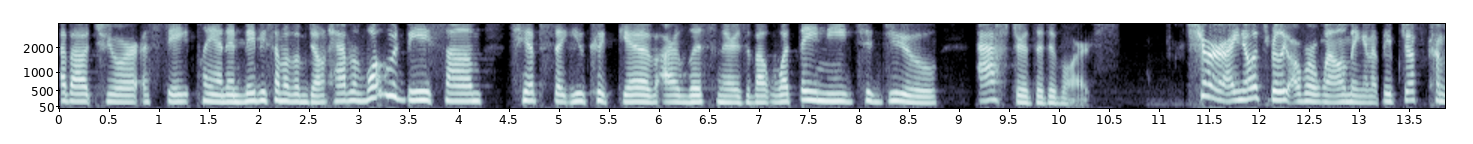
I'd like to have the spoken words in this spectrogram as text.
about your estate plan. And maybe some of them don't have them. What would be some tips that you could give our listeners about what they need to do after the divorce? Sure. I know it's really overwhelming and they've just come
